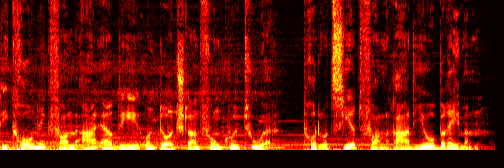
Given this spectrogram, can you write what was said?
Die Chronik von ARD und Deutschlandfunk Kultur. Produziert von Radio Bremen.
